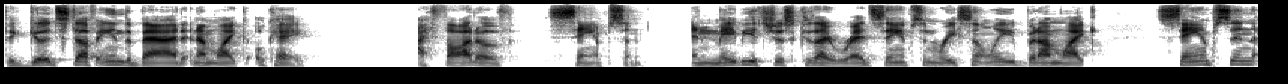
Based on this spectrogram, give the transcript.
the good stuff and the bad. And I'm like, okay, I thought of Samson. And maybe it's just because I read Samson recently, but I'm like, Samson,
